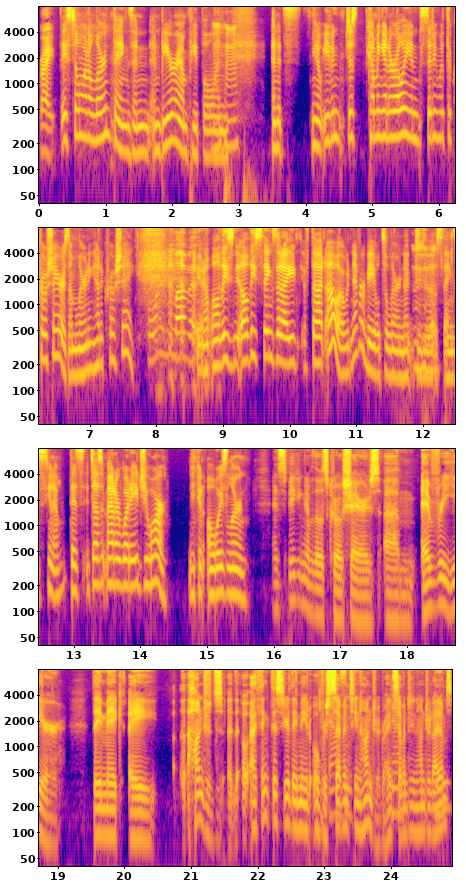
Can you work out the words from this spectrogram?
Right. They still want to learn things and and be around people and Mhm. and it's you know even just coming in early and sitting with the crocheters. I'm learning how to crochet. Oh, I love it. You know, all these all these things that I thought, oh, I would never be able to learn to do Mhm. those things. You know, this, it doesn't matter what age you are. You can always learn. And speaking of those crocheters, um, every year they make a hundreds. Uh, I think this year they made over seventeen hundred, right? Yeah. Seventeen mm-hmm. items.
